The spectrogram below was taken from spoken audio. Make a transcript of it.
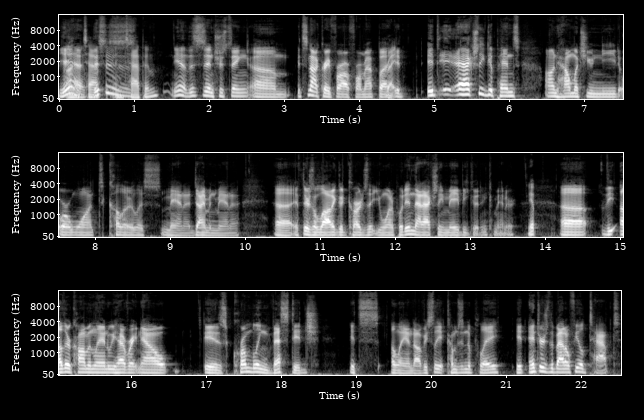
Yeah, untap this and is tap him. yeah, this is interesting. Um, it's not great for our format, but Right. it, it it actually depends on how much you need or want colorless mana, diamond mana. Uh, if there's a lot of good cards that you want to put in, that actually may be good in Commander. Yep. Uh, the other common land we have right now is Crumbling Vestige. It's a land, obviously. It comes into play. It enters the battlefield tapped.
